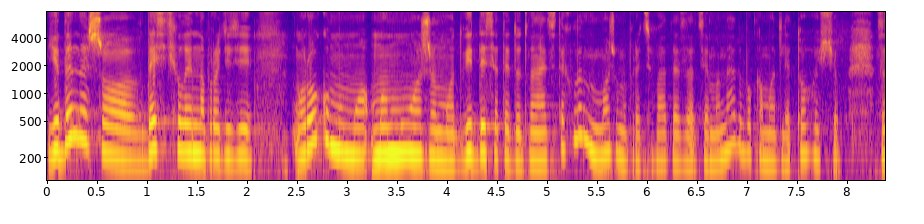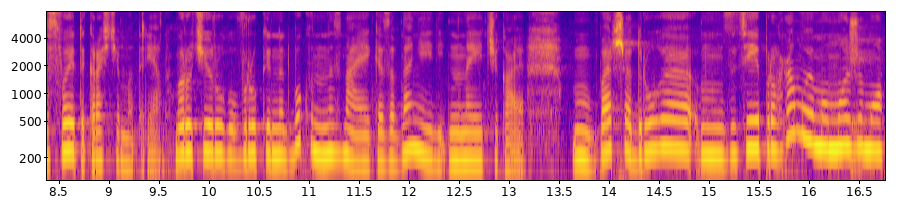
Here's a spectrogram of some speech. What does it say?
Єдине, що 10 хвилин на протязі уроку ми, можемо від 10 до 12 хвилин ми можемо працювати за цими нетбуками для того, щоб засвоїти кращий матеріал. Беручи ру- в руки нетбук, вона не знає, яке завдання на неї чекає. Перше, друге, за цією програмою ми можемо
